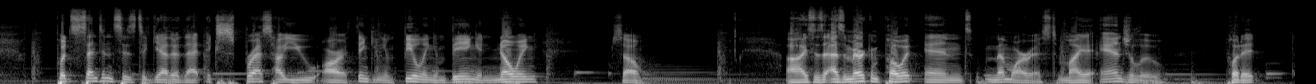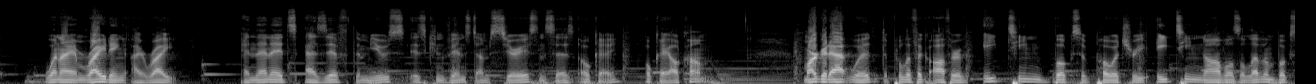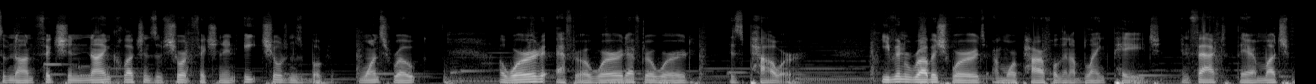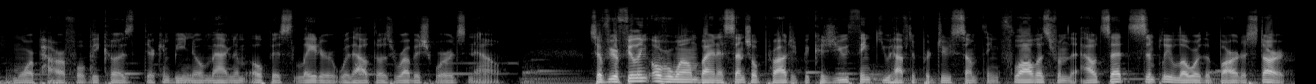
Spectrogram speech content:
put sentences together that express how you are thinking and feeling and being and knowing. So, uh, he says, as American poet and memoirist Maya Angelou put it, when I am writing, I write. And then it's as if the muse is convinced I'm serious and says, okay, okay, I'll come. Margaret Atwood, the prolific author of 18 books of poetry, 18 novels, 11 books of nonfiction, 9 collections of short fiction, and 8 children's books, once wrote, A word after a word after a word is power. Even rubbish words are more powerful than a blank page. In fact, they are much more powerful because there can be no magnum opus later without those rubbish words now. So if you're feeling overwhelmed by an essential project because you think you have to produce something flawless from the outset, simply lower the bar to start.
